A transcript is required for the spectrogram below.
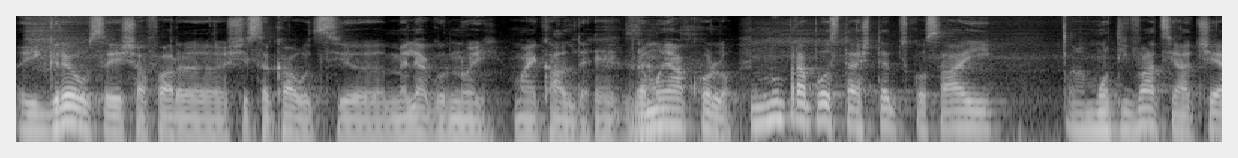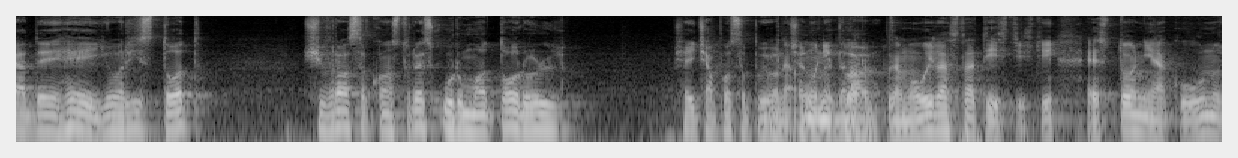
e greu să ieși afară și să cauți uh, meleaguri noi, mai calde. Exact. Rămâi acolo. Nu prea poți să te aștepți că o să ai motivația aceea de, hei, eu risc tot și vreau să construiesc următorul și aici poți să pui orice da, nume de la... Mă uit la statistici, știi? Estonia cu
